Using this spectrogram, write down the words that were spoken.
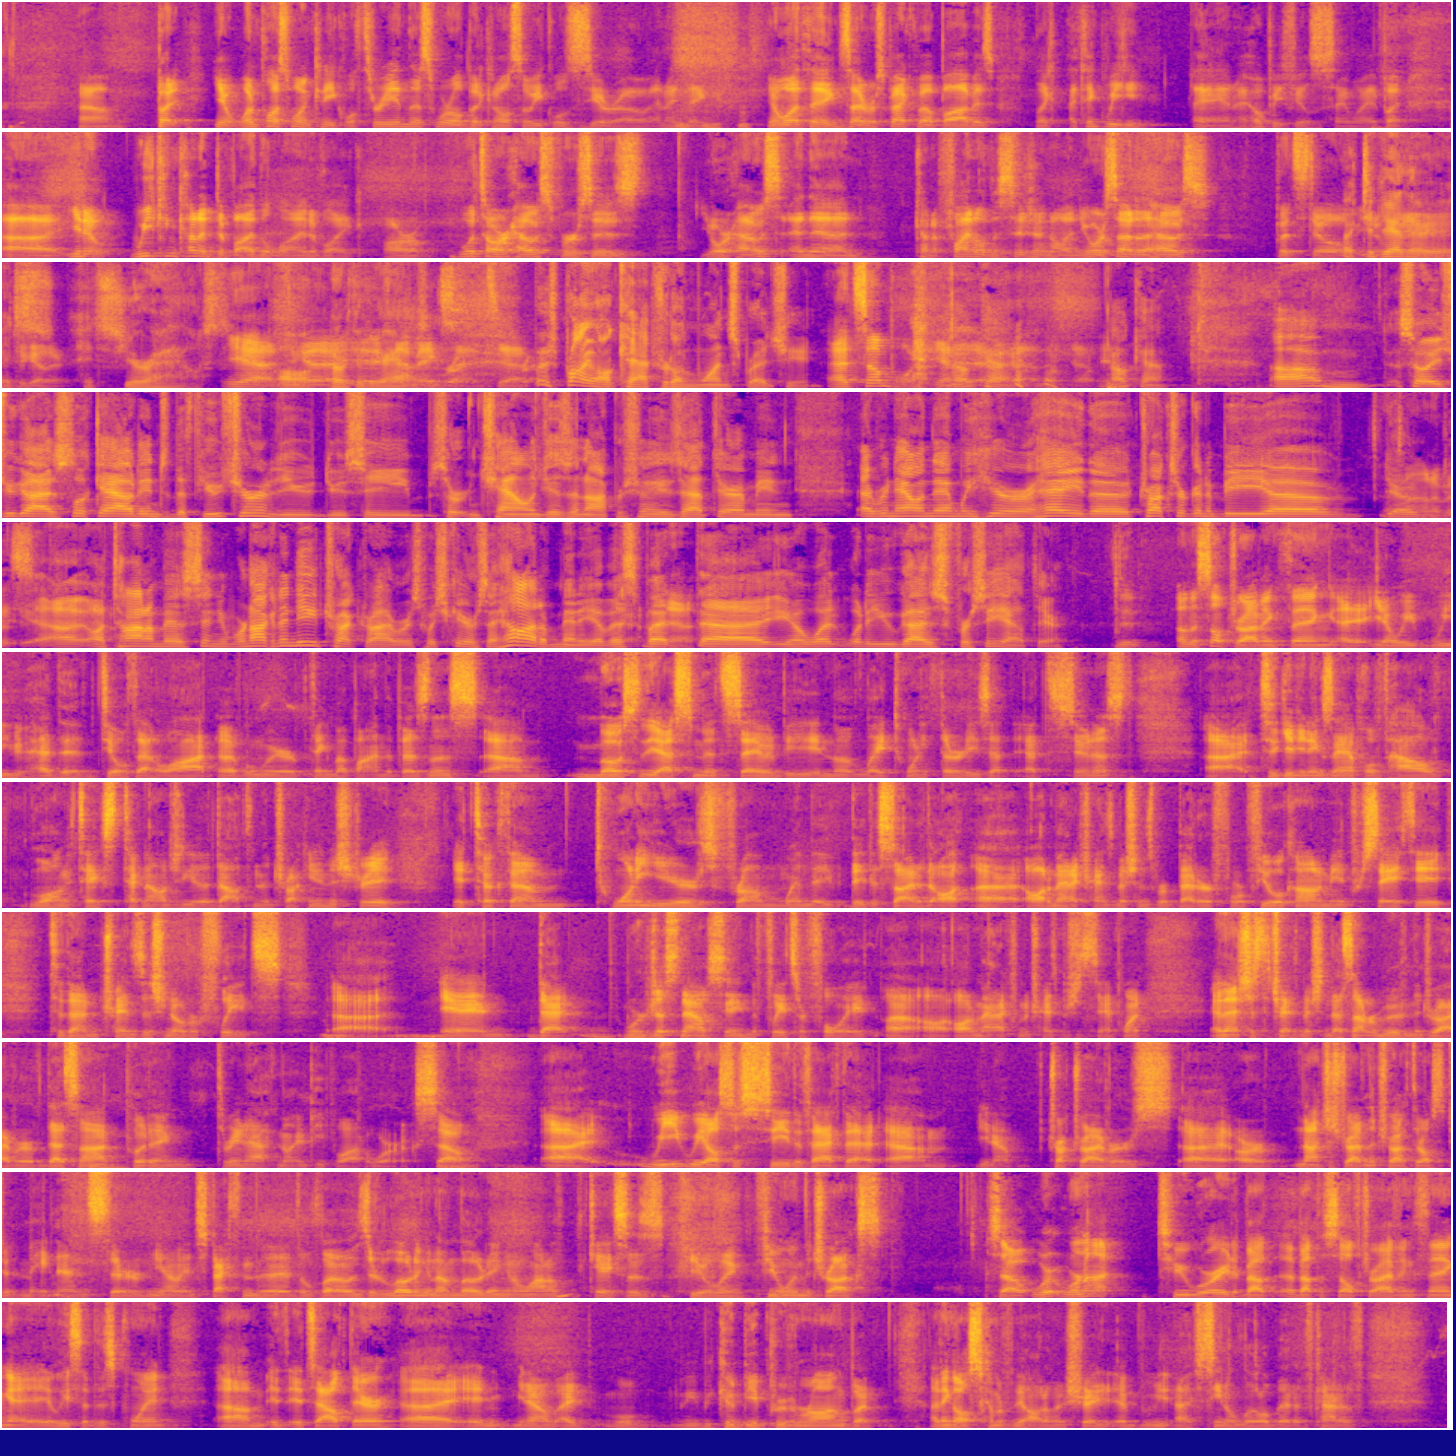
Um, but you know, one plus one can equal three in this world, but it can also equal zero. And I think you know one of the things I respect about Bob is like I think we, and I hope he feels the same way. But uh, you know, we can kind of divide the line of like our what's our house versus your house, and then kind of final decision on your side of the house. But still, But you know, together, it's, together. it's your house. Yeah, All, together, both of your that houses. makes sense. Yeah, But it's probably all captured on one spreadsheet. at some point. Yeah, Okay. yeah, yeah. Okay. Um, so as you guys look out into the future, do you, do you see certain challenges and opportunities out there? I mean, every now and then we hear, hey, the trucks are going to be uh, you know, Autonomous. uh, autonomous, and we're not going to need truck drivers, which scares the hell out of many of us. But Yeah. uh, you know, what what do you guys foresee out there? On the self-driving thing, uh, you know, we, we had to deal with that a lot uh, when we were thinking about buying the business. Um, most of the estimates say it would be in the late 2030s at, at the soonest. Uh, to give you an example of how long it takes technology to get adopted in the trucking industry, it took them 20 years from when they, they decided uh, automatic transmissions were better for fuel economy and for safety to then transition over fleets. Uh, and that we're just now seeing the fleets are fully uh, automatic from a transmission standpoint. And that's just the transmission. That's not removing the driver. That's not putting three and a half million people out of work. So uh, we we also see the fact that um, you know truck drivers uh, are not just driving the truck; they're also doing maintenance. They're you know inspecting the the loads. They're loading and unloading in a lot of cases, Fueling. fueling the trucks. So we're, we're not too worried about about the self driving thing, at least at this point. Um, it, it's out there, uh, and you know, I well, we, we could be proven wrong, but I think also coming from the auto industry, we, I've seen a little bit of kind of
